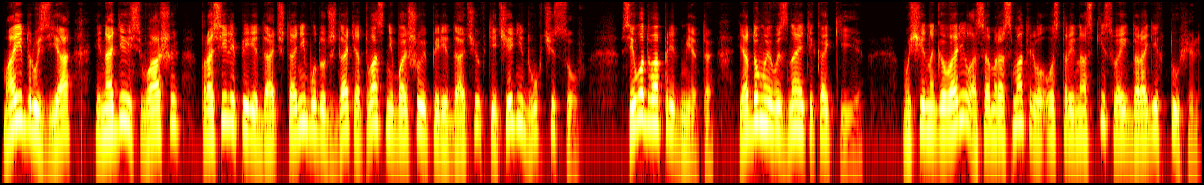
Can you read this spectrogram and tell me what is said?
«Мои друзья, и, надеюсь, ваши, просили передать, что они будут ждать от вас небольшую передачу в течение двух часов. Всего два предмета. Я думаю, вы знаете, какие. Мужчина говорил, а сам рассматривал острые носки своих дорогих туфель.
